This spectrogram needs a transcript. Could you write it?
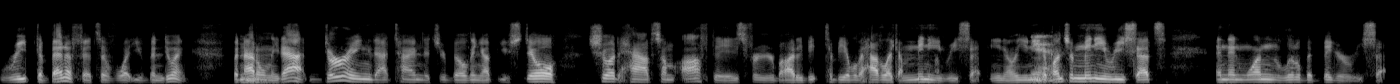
reap the benefits of what you've been doing. But not mm only that, during that time that you're building up, you still should have some off days for your body be, to be able to have like a mini reset. You know, you need yeah. a bunch of mini resets and then one little bit bigger reset.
